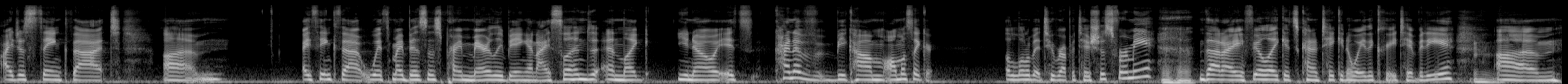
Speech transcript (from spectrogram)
I just think that I think that with my business primarily being in Iceland and like, you know, it's kind of become almost like a little bit too repetitious for me that I feel like it's kind of taken away the creativity um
